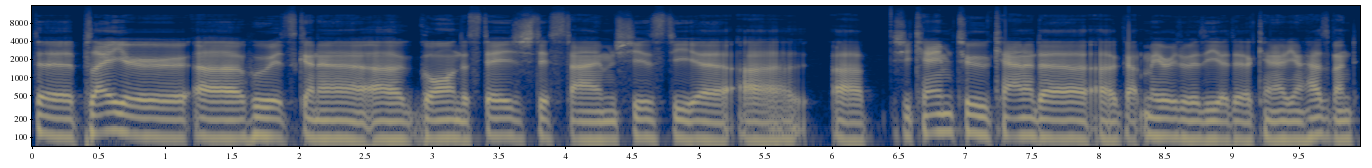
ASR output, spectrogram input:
the player uh, who is gonna go on the stage this time, she's the she came to Canada, got married with the, the Canadian husband,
